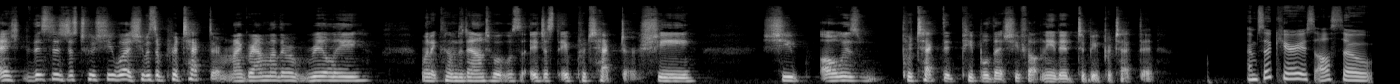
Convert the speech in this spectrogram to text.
and this is just who she was. She was a protector. My grandmother really when it comes down to it was just a protector. She she always protected people that she felt needed to be protected. I'm so curious also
